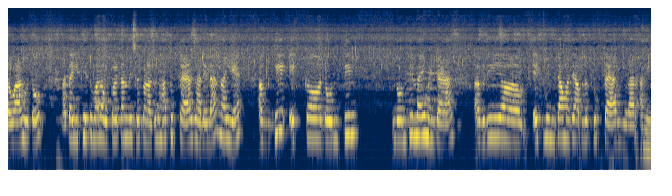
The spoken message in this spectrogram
रवाळ होतो. आता इथे तुम्हाला उकळताना दिसत पण अजून हा तूप तयार झालेला नाही आहे अगदी एक दोन तीन दोन तीन नाही मिनटं येणार. अगदी एक मिनटामध्ये आपलं तूप तयार होणार आहे.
